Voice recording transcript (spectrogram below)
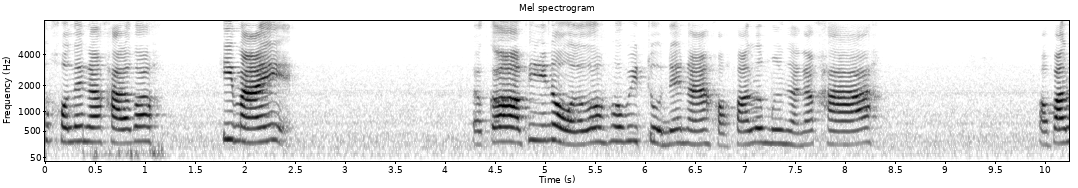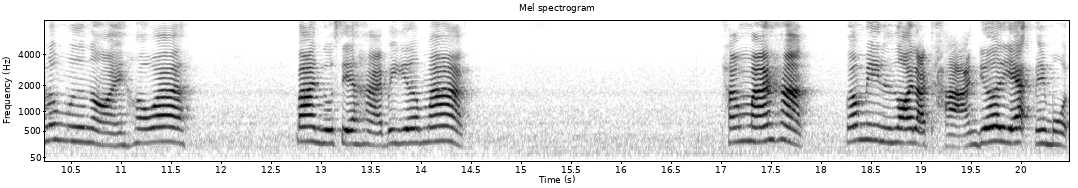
ทุกคนเลยนะคะ แล้วก็พี่ไม้ แล้วก็พี่นิโนแล้วก็พวกพี่จุนด้วยนะ ขอฟังเรื่องมือหน่อยนะคะ ขอฟังเรื่องมือหน่อย เพราะว่าานหนูเสียหายไปเยอะมาก ทั้งไม้หักก็มีรอยหลักฐานเยอะแยะไปหมด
